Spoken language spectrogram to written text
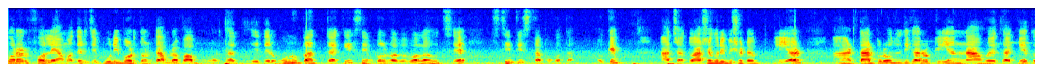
করার ফলে আমাদের যে পরিবর্তনটা আমরা পাবো, অর্থাৎ এদের অনুপাতটাকে সিম্পল ভাবে বলা হচ্ছে স্থিতিস্থাপকতা ওকে আচ্ছা তো আশা করি বিষয়টা ক্লিয়ার আর তারপরেও যদি কারও ক্লিয়ার না হয়ে থাকে, তো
